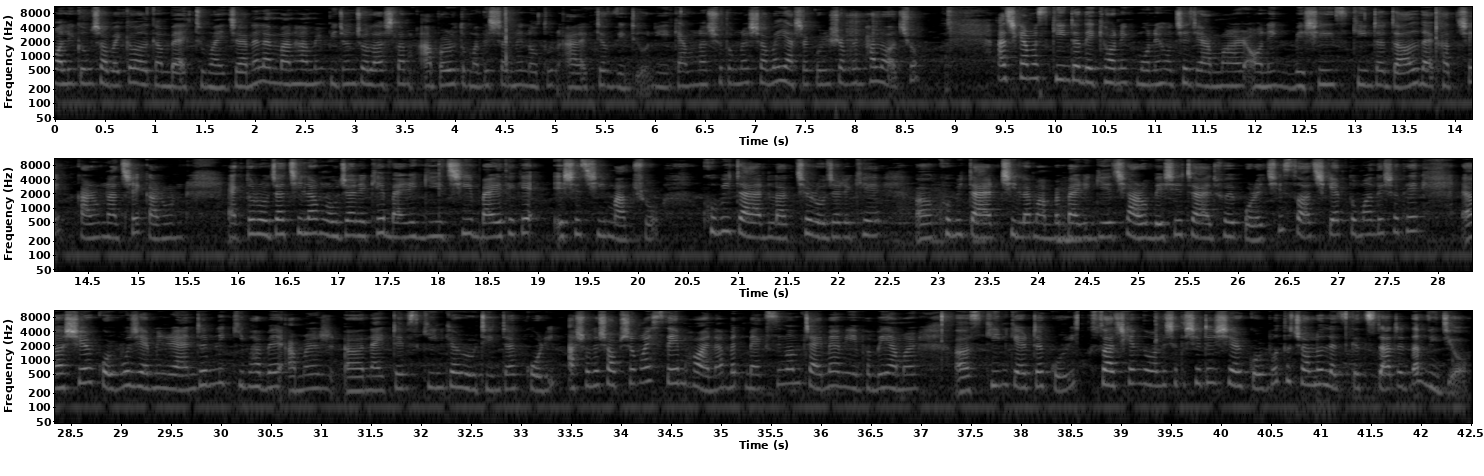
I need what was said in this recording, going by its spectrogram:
আসসালামু আলাইকুম সবাইকে welcome back to my channel আমি মানহামি পিজন, চলে আসলাম আবারও তোমাদের সামনে নতুন আর একটা ভিডিও নিয়ে। কেমন আছো তোমরা সবাই? আশা করি সবাই ভালো আছো। আজকে আমার স্কিনটা দেখে অনেক মনে হচ্ছে যে আমার অনেক বেশি স্কিনটা ডাল দেখাচ্ছে। কারণ আছে, কারণ এক তো রোজা ছিলাম, রোজা রেখে বাইরে গিয়েছি, বাইরে থেকে এসেছি মাত্র। খুবই টায়ার্ড লাগছে রোজা রেখে খুবই টায়ার্ড ছিলাম আবার বাইরে গিয়েছি আরও বেশি টায়ার্ড হয়ে পড়েছি। সো আজকে আমি তোমাদের সাথে শেয়ার করব যে আমি র্যান্ডামলি কীভাবে আমার নাইট টাইম স্কিন কেয়ার রুটিনটা করি। আসলে সবসময় সেম হয় না বাট ম্যাক্সিমাম টাইমে আমি এভাবেই আমার স্কিন কেয়ারটা করি। সো আজকে আমি তোমাদের সাথে সেটাই শেয়ার করব। তো চলো let's get started the video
